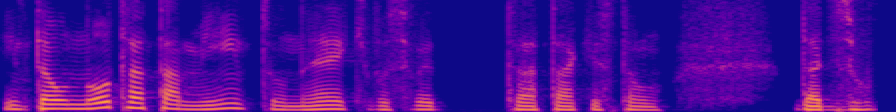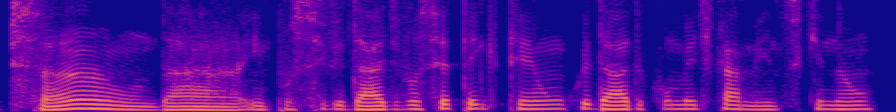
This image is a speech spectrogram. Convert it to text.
Então, no tratamento, né, que você vai tratar a questão da disrupção, da impulsividade, você tem que ter um cuidado com medicamentos que não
